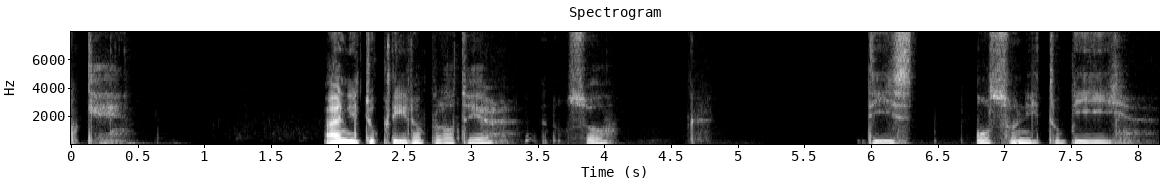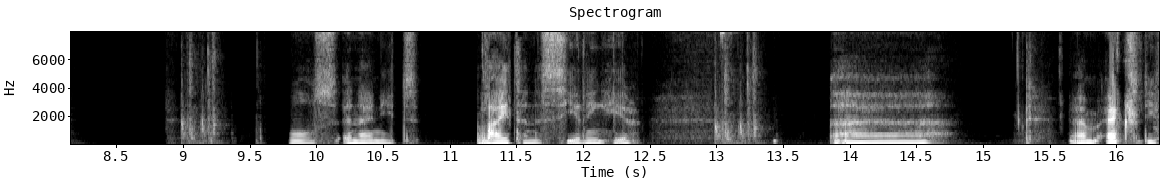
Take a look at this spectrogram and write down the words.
Okay. I need to clean up a lot here and also these also need to be walls and I need light and a ceiling here. Uh, I'm actually,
